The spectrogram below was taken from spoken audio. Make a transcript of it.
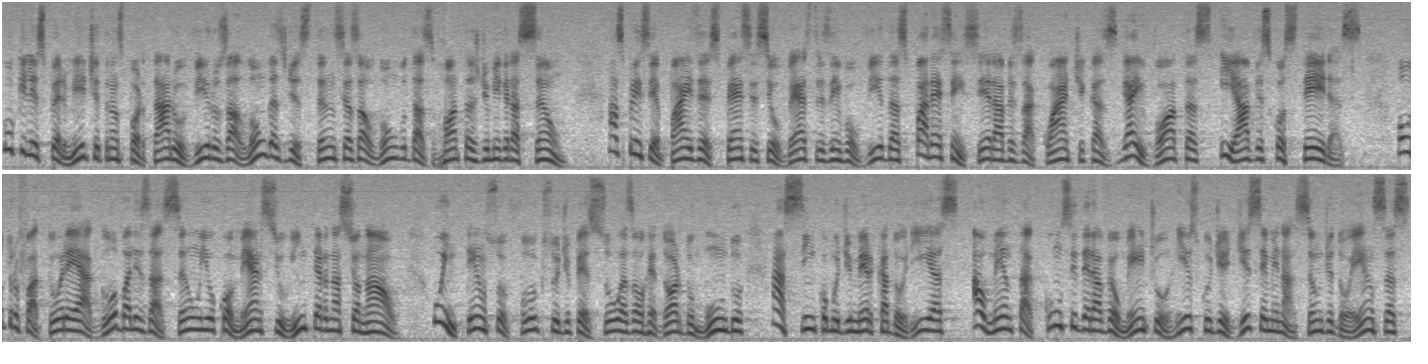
o que lhes permite transportar o vírus a longas distâncias ao longo das rotas de migração. As principais espécies silvestres envolvidas parecem ser aves aquáticas, gaivotas e aves costeiras. Outro fator é a globalização e o comércio internacional o intenso fluxo de pessoas ao redor do mundo, assim como de mercadorias, aumenta consideravelmente o risco de disseminação de doenças,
